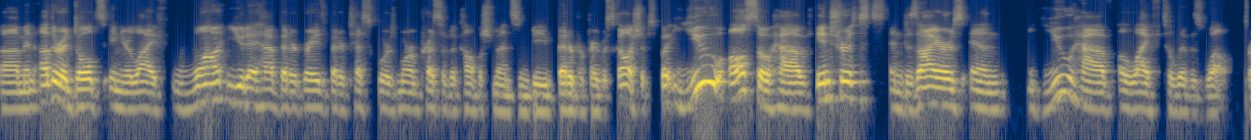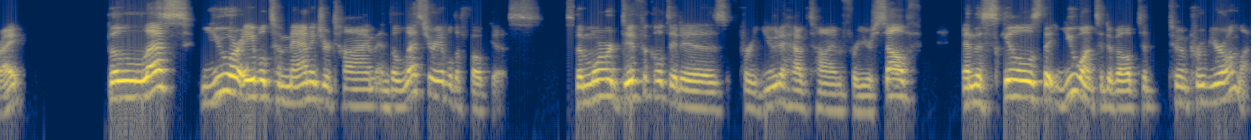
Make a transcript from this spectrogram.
um, and other adults in your life want you to have better grades, better test scores, more impressive accomplishments, and be better prepared with scholarships. But you also have interests and desires, and you have a life to live as well, right? The less you are able to manage your time and the less you're able to focus, the more difficult it is for you to have time for yourself and the skills that you want to develop to, to improve your own life.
